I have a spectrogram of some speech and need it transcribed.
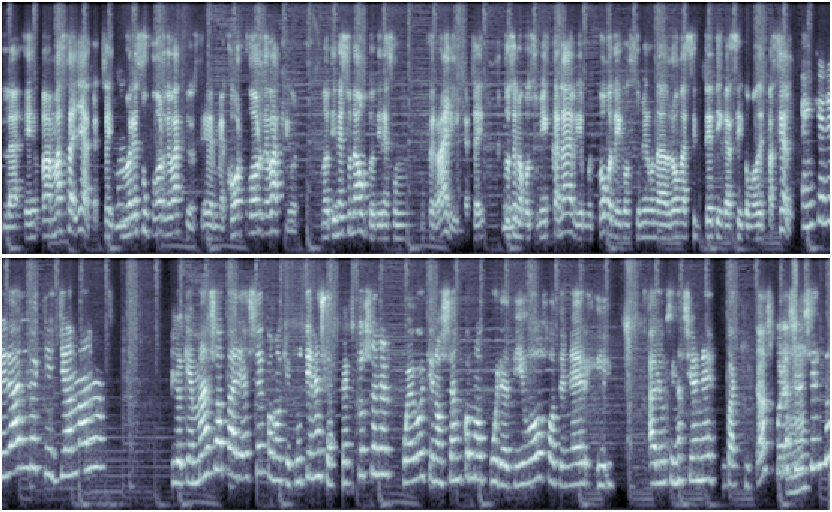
la- eh, va más allá, ¿cachai? No eres un jugador de básquetbol, eres el mejor jugador de básquetbol. No tienes un auto, tienes un Ferrari, ¿cachai? Entonces no consumís cannabis, muy poco tienes que consumir una droga sintética así como de espacial. En general, lo que llaman, lo que más aparece como que tú tienes efectos en el juego que no sean como curativos o tener alucinaciones bajitas, por así Ujú. decirlo,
